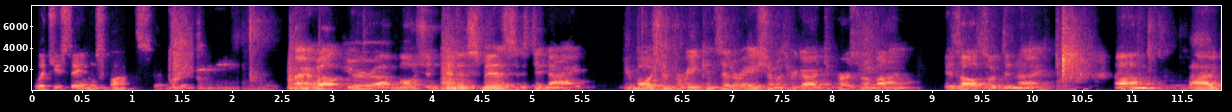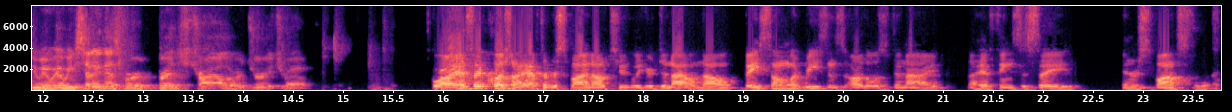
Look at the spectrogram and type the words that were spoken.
what you say in response. All right, well, your uh, motion to dismiss is denied. Your motion for reconsideration with regard to personal bond is also denied. Um, uh, do we, are we setting this for a bench trial or a jury trial? Before I ask that question, I have to respond now to your denial. Now, based on what reasons are those denied? I have things to say in response to that.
